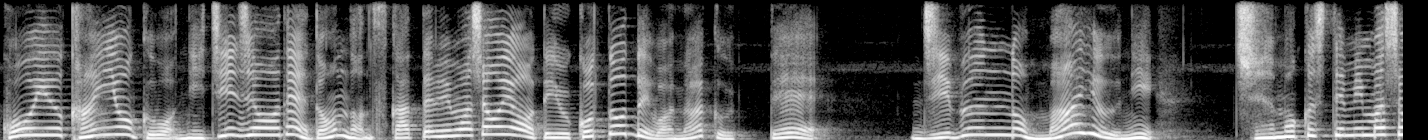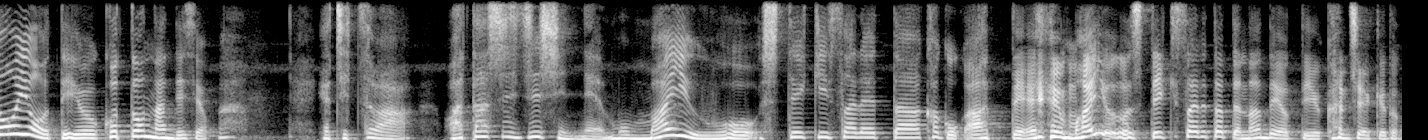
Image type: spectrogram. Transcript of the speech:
こういう慣用句を日常でどんどん使ってみましょうよっていうことではなくって自分の眉に注目してみましょうよっていうことなんですよ。いや実は私自身ねもう眉を指摘された過去があって 眉を指摘されたってなんだよっていう感じやけど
